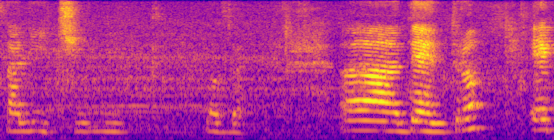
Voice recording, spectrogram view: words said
salicic vabbè uh, dentro è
